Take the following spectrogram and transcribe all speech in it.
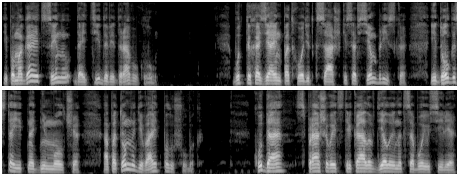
и помогает сыну дойти до ведра в углу. Будто хозяин подходит к Сашке совсем близко и долго стоит над ним молча, а потом надевает полушубок. «Куда?» — спрашивает Стрекалов, делая над собой усилие.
